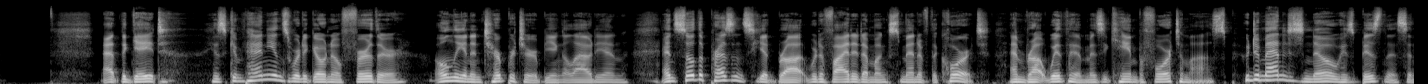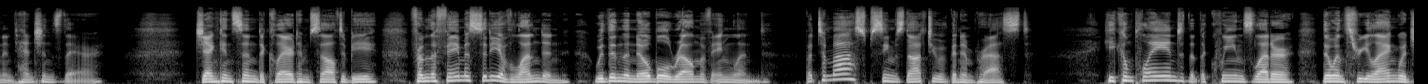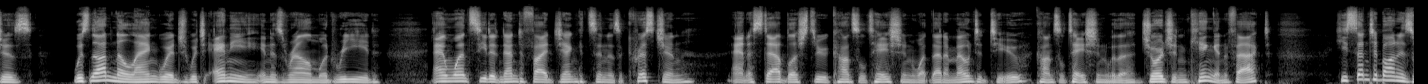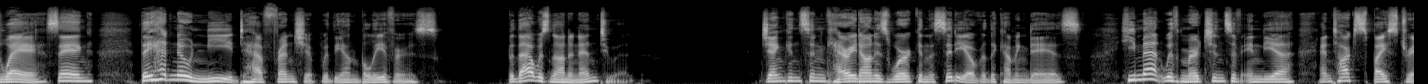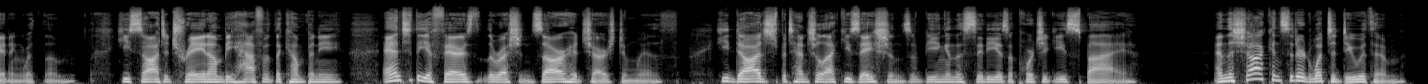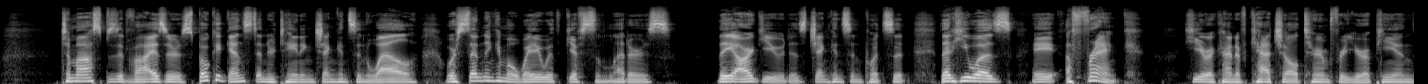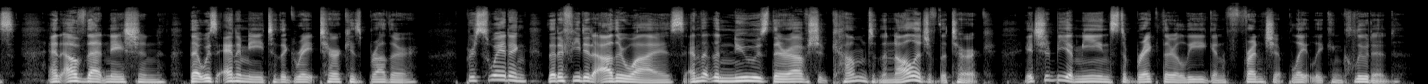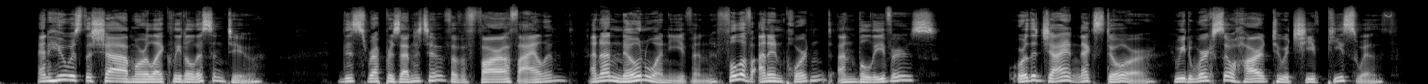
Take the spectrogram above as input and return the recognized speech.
At the gate, his companions were to go no further, only an interpreter being allowed in, and so the presents he had brought were divided amongst men of the court, and brought with him as he came before Tahmasp, who demanded to know his business and intentions there. Jenkinson declared himself to be from the famous city of London, within the noble realm of England, but Tahmasp seems not to have been impressed. He complained that the Queen's letter, though in three languages, was not in a language which any in his realm would read, and once he'd identified Jenkinson as a Christian, and established through consultation what that amounted to, consultation with a Georgian king, in fact, he sent him on his way, saying they had no need to have friendship with the unbelievers. But that was not an end to it. Jenkinson carried on his work in the city over the coming days. He met with merchants of India and talked spice trading with them. He sought to trade on behalf of the company and to the affairs that the Russian Tsar had charged him with. He dodged potential accusations of being in the city as a Portuguese spy. And the Shah considered what to do with him. Tahmasp's advisors spoke against entertaining Jenkinson well or sending him away with gifts and letters. They argued, as Jenkinson puts it, that he was a, a Frank, here a kind of catch-all term for Europeans, and of that nation that was enemy to the great Turk his brother, persuading that if he did otherwise, and that the news thereof should come to the knowledge of the Turk, it should be a means to break their league and friendship lately concluded. And who was the Shah more likely to listen to? This representative of a far off island? An unknown one, even, full of unimportant unbelievers? Or the giant next door, who he'd worked so hard to achieve peace with?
